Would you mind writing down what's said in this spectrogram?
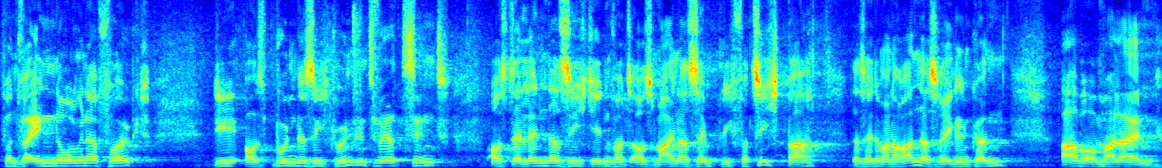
von Veränderungen erfolgt, die aus Bundessicht wünschenswert sind, aus der Ländersicht, jedenfalls aus meiner, sämtlich verzichtbar. Das hätte man auch anders regeln können. Aber um einmal ein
